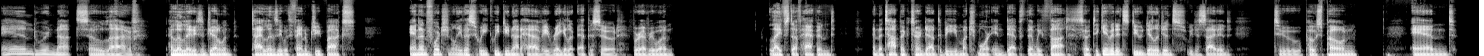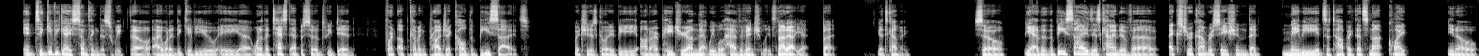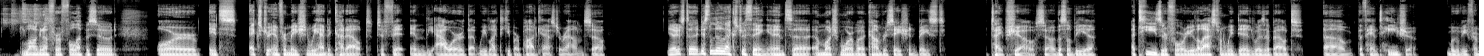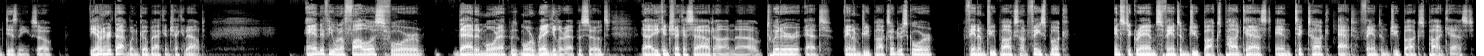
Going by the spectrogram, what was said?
And we're not so live. Hello, ladies and gentlemen. Ty Lindsay with Phantom Jukebox. And unfortunately, this week we do not have a regular episode for everyone. Life stuff happened, and the topic turned out to be much more in depth than we thought. So, to give it its due diligence, we decided to postpone. And and to give you guys something this week, though, I wanted to give you a uh, one of the test episodes we did for an upcoming project called the B Sides, which is going to be on our Patreon that we will have eventually. It's not out yet, but it's coming. So yeah, the, the B Sides is kind of a extra conversation that maybe it's a topic that's not quite, you know, long enough for a full episode, or it's extra information we had to cut out to fit in the hour that we like to keep our podcast around. So you know, just a just a little extra thing, and it's a, a much more of a conversation based type show. So this will be a a teaser for you. The last one we did was about um, the Fantasia movie from Disney. So if you haven't heard that one, go back and check it out. And if you want to follow us for that and more epi- more regular episodes, uh, you can check us out on uh, Twitter at Phantom Jukebox underscore Phantom Jukebox on Facebook. Instagram's Phantom Jukebox Podcast, and TikTok at Phantom Jukebox Podcast.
